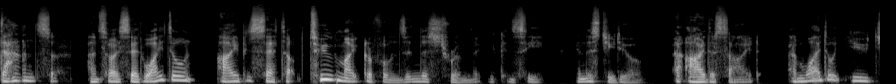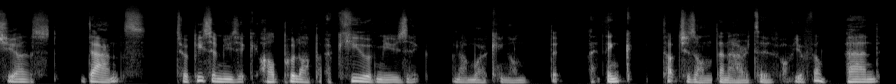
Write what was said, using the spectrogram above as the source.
dancer. And so I said, why don't I set up two microphones in this room that you can see in the studio at either side? And why don't you just dance to a piece of music? I'll pull up a cue of music that I'm working on that I think touches on the narrative of your film. And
